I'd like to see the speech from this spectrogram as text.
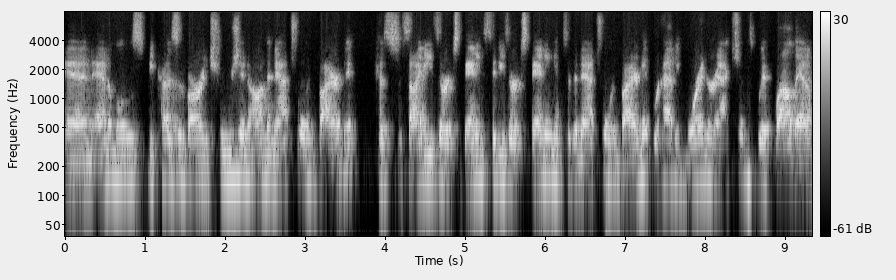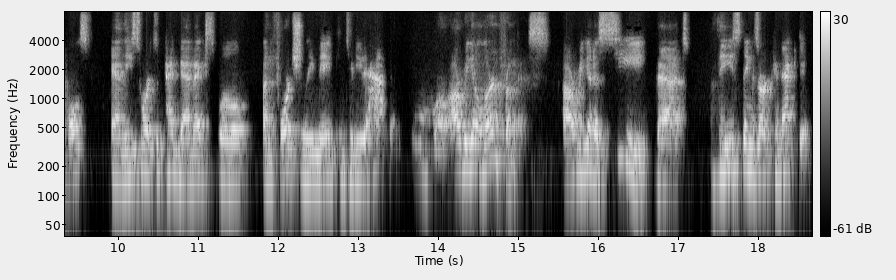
And animals, because of our intrusion on the natural environment, because societies are expanding, cities are expanding into the natural environment, we're having more interactions with wild animals. And these sorts of pandemics will unfortunately may continue to happen. Are we going to learn from this? Are we going to see that these things are connected,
